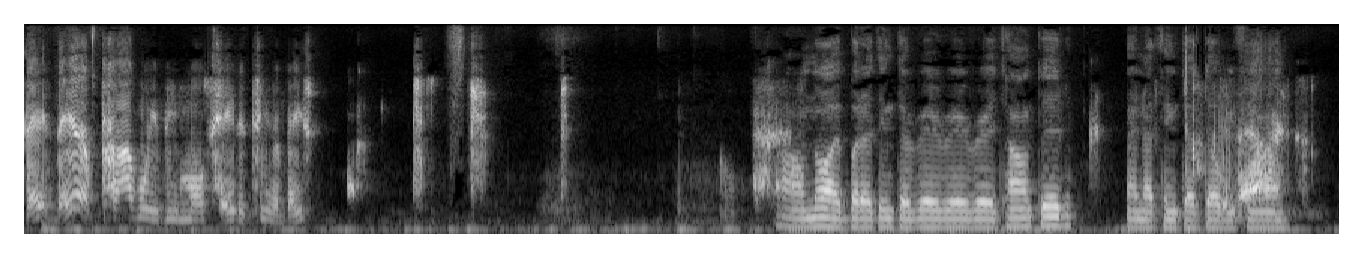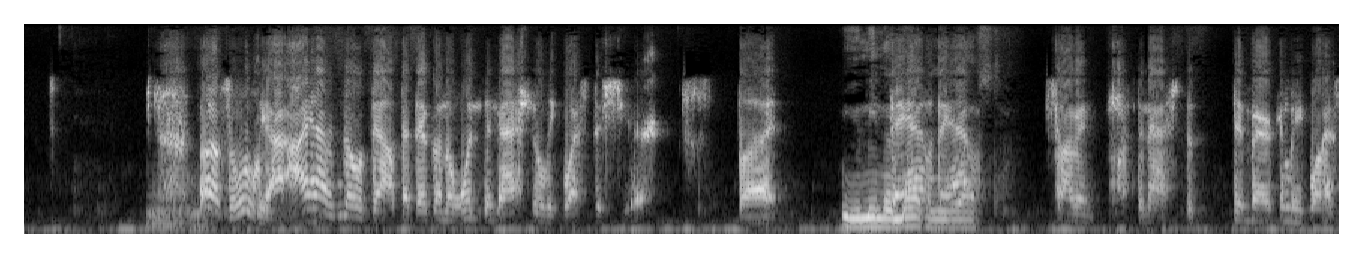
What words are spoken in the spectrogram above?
They they are probably the most hated team in baseball. I don't know, but I think they're very, very, very talented, and I think that they'll be fine. Absolutely, I, I have no doubt that they're going to win the National League West this year. But You mean the American they League have- West? so I mean the National, the American League West.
